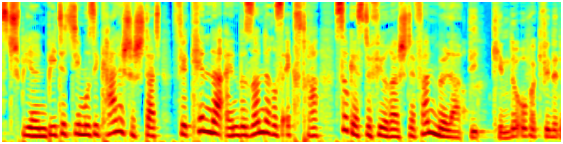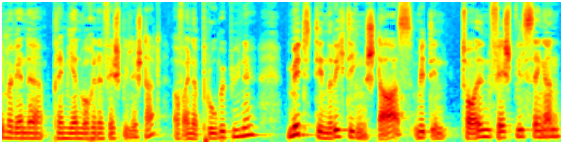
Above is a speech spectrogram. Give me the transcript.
Festspielen bietet die musikalische Stadt für Kinder ein besonderes Extra so Gästeführer Stefan Müller. Die Kinderoper findet immer während der Premierenwoche der Festspiele statt, auf einer Probebühne mit den richtigen Stars, mit den tollen Festspielsängern.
